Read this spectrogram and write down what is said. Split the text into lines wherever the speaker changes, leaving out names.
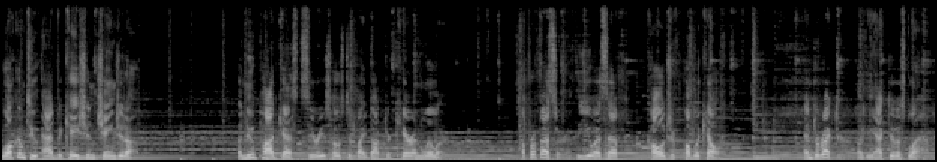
Welcome to Advocation Change It Up, a new podcast series hosted by Dr. Karen Liller, a professor at the USF College of Public Health and director of the Activist Lab.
